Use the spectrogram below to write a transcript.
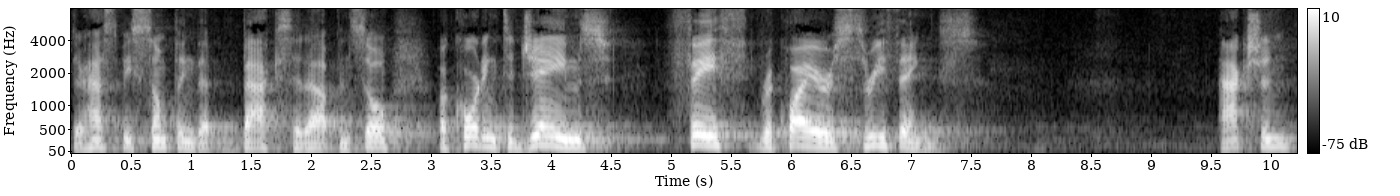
There has to be something that backs it up. And so, according to James, faith requires three things action,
